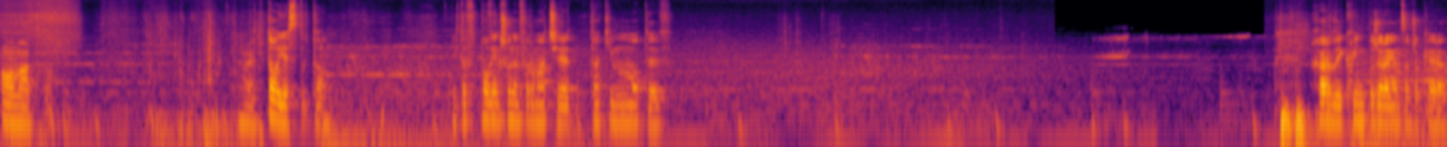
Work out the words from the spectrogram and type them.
O matko. To jest to. I to w powiększonym formacie taki motyw. Harley Quinn pożerająca Jokera.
